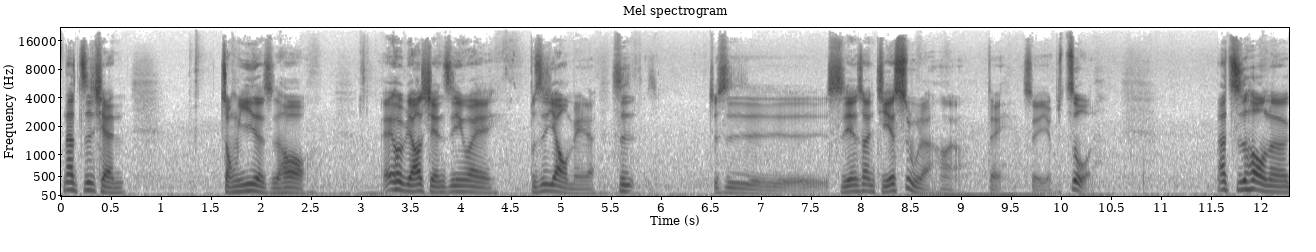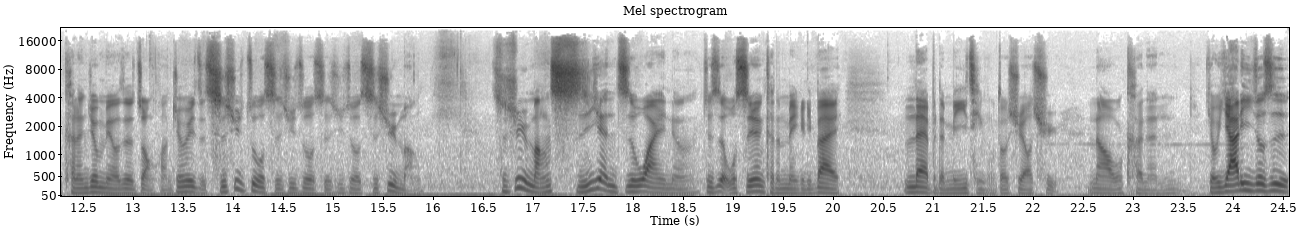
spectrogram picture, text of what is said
那之前总一的时候，哎、会比较闲，是因为不是药没了，是就是实验算结束了哈，对，所以也不做了。那之后呢，可能就没有这个状况，就会一直持续做、持续做、持续做、持续忙、持续忙实验之外呢，就是我实验可能每个礼拜 lab 的 meeting 我都需要去，那我可能有压力，就是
